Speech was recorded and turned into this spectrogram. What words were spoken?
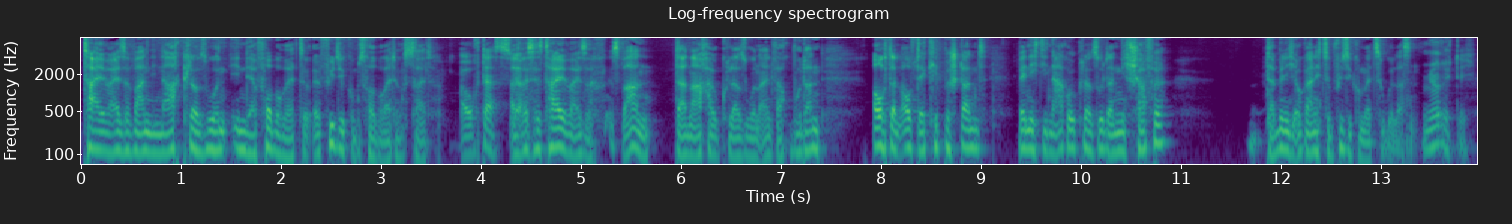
Teilweise waren die Nachklausuren in der Vorbereitung, äh, Physikumsvorbereitungszeit. Auch das. Ja. Also das ist teilweise. Es waren da Nachklausuren einfach, wo dann auch dann auf der Kippe stand, wenn ich die Nachholklausur dann nicht schaffe, da bin ich auch gar nicht zum Physikum mehr zugelassen. Ja, richtig.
